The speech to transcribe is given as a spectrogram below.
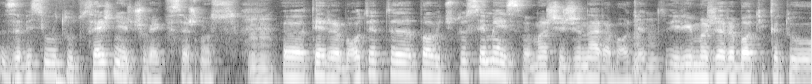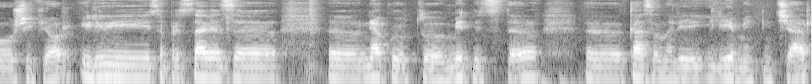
зависи от отсрещния човек всъщност. Mm-hmm. Те работят, повечето семейства, мъж и жена работят, mm-hmm. или мъжа работи като шофьор, или се представя за е, някой от митницата, е, казва, нали, или е митничар,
